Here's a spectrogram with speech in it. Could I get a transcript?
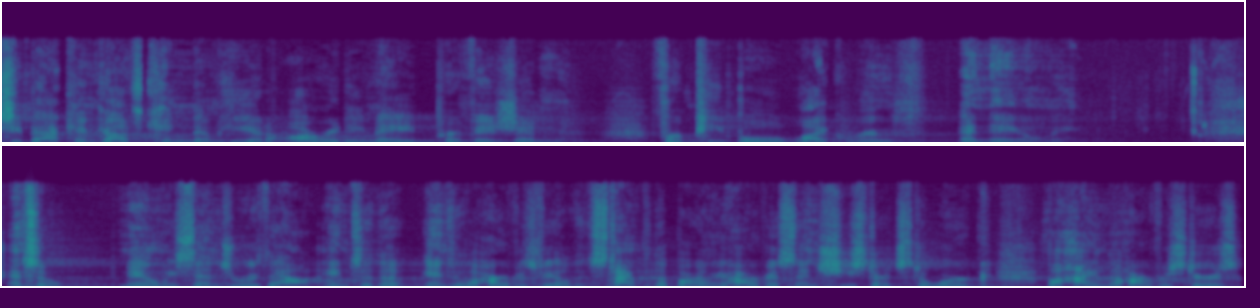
You see, back in God's kingdom, He had already made provision for people like Ruth and Naomi. And so Naomi sends Ruth out into the, into the harvest field. It's time for the barley harvest. And she starts to work behind the harvesters,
